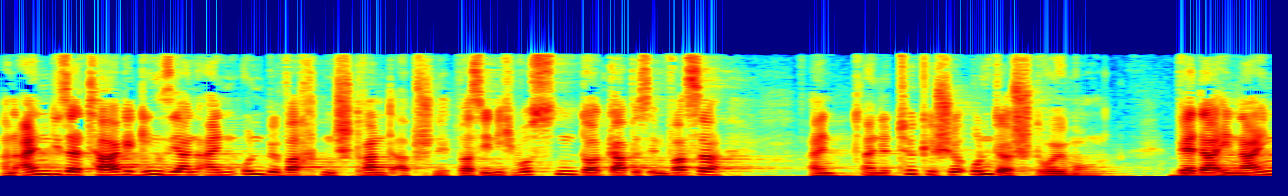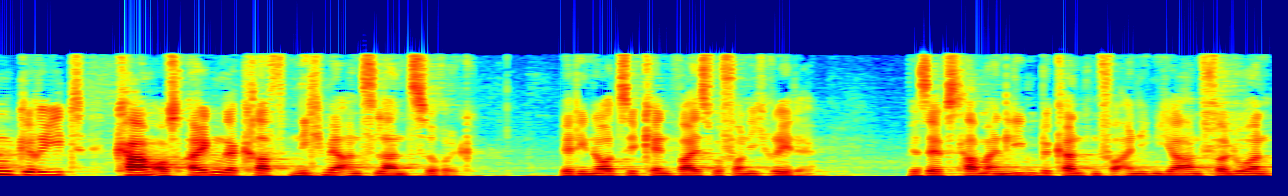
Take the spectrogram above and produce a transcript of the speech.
An einem dieser Tage gingen sie an einen unbewachten Strandabschnitt. Was sie nicht wussten, dort gab es im Wasser ein, eine tückische Unterströmung. Wer da hineingeriet, kam aus eigener Kraft nicht mehr ans Land zurück. Wer die Nordsee kennt, weiß, wovon ich rede. Wir selbst haben einen lieben Bekannten vor einigen Jahren verloren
